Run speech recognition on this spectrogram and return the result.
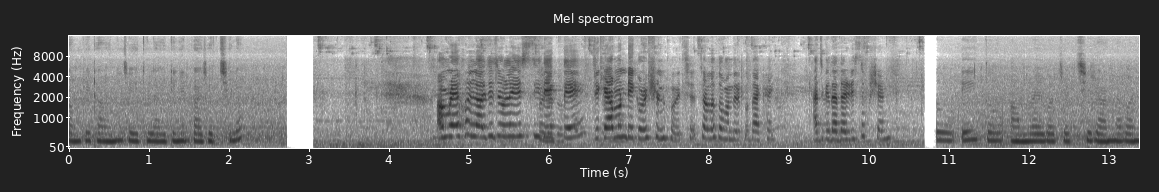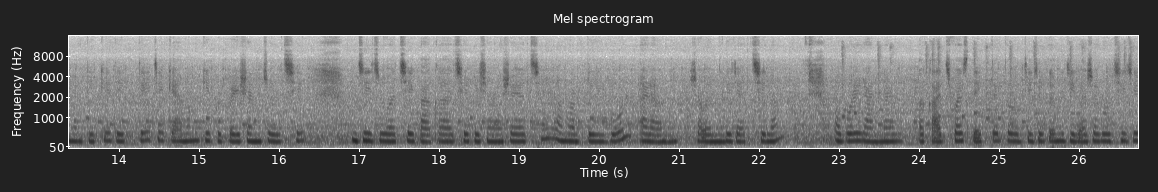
কমপ্লিট হয়নি যেহেতু লাইটিংয়ের কাজ হচ্ছিল। আমরা এখন লজে চলে এসেছি দেখতে যে কেমন ডেকোরেশন হয়েছে। চলো তোমাদেরকে দেখাই। আজকে দাদার রিসেপশন এই তো আমরা এবার যাচ্ছি রান্না বান্নার দিকে দেখতে যে কেমন কি প্রিপারেশন চলছে। জিজু আছে, কাকা আছে, পিসামশাই আছে, আমার দুই বোন আর আমি সবাই মিলে যাচ্ছিলাম। ওপরে রান্নার কাজ বাজ দেখতে তো জিজুকে আমি জিজ্ঞাসা করছি যে,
